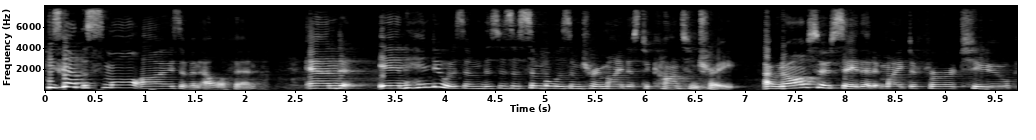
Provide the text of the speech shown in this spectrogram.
he's got the small eyes of an elephant. And in Hinduism, this is a symbolism to remind us to concentrate. I would also say that it might defer to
